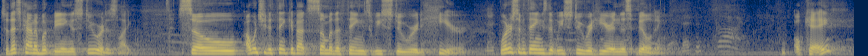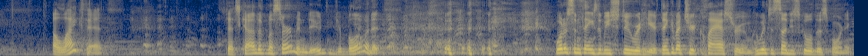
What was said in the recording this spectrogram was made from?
So that's kind of what being a steward is like. So I want you to think about some of the things we steward here. What are some things that we steward here in this building? Okay, I like that. That's kind of my sermon, dude. You're blowing it. what are some things that we steward here? Think about your classroom. Who went to Sunday school this morning?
